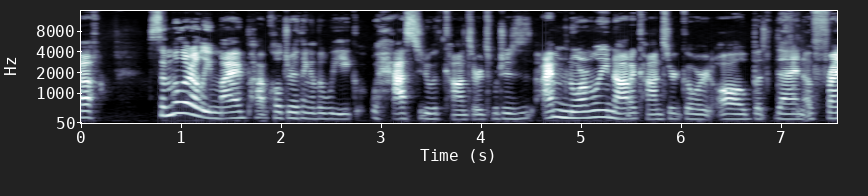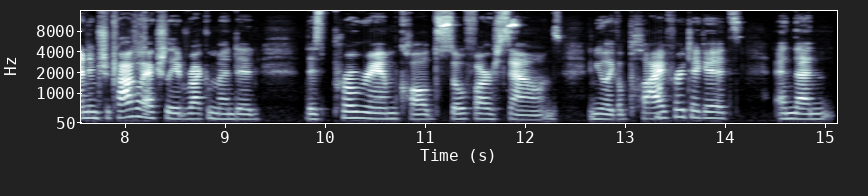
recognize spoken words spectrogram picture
Oh, similarly, my pop culture thing of the week has to do with concerts, which is I'm normally not a concert goer at all, but then a friend in Chicago actually had recommended this program called Sofar Sounds, and you like apply for tickets, and then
